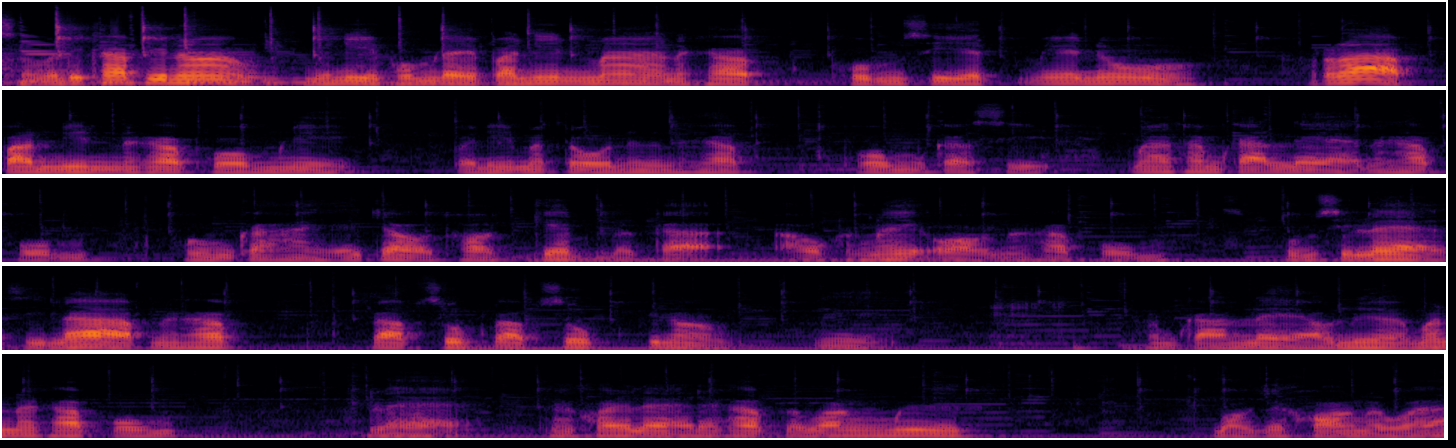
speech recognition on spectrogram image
สวัสดีครับพี่น้องมื้อนี้ผมได้ปลานิ่นมานะครับ ผมเสียดเมนูราบปลานิ่นนะครับ ผมนี่ปลานิ่นมาโตหนึงนะครับ ผมกะสิมาทำการแล่นะครับ ผมผมก็ให้ไอ้เจ้าถอดเก็บแล้วก็เอาข้างในออกนะครับ ผมผมสิแล่สิลาบนะครับลาบซุปลาบซุปพี่น้องนี่ทำการแล่เอาเนื้อมันนะครับ ผมแล่ค่อยๆแล่นะครับระวังมือบอกจะคล้องหน่อว่า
